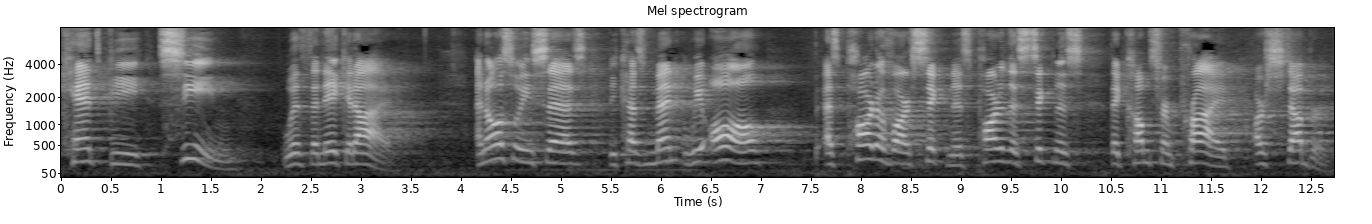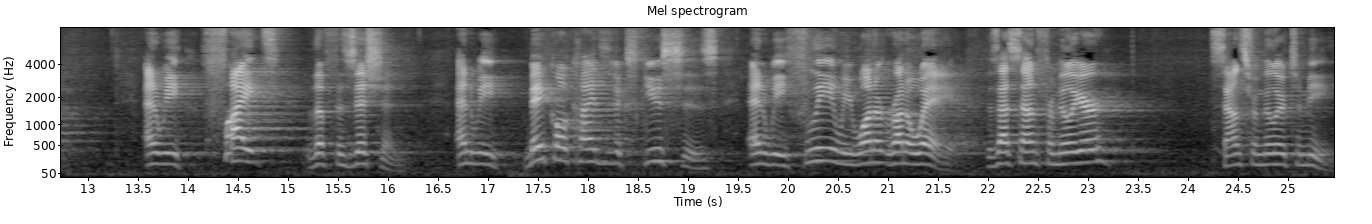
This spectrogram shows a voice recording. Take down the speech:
can't be seen with the naked eye. And also, he says, because men, we all, as part of our sickness, part of the sickness that comes from pride, are stubborn. And we fight the physician. And we make all kinds of excuses. And we flee and we want to run away. Does that sound familiar? Sounds familiar to me.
